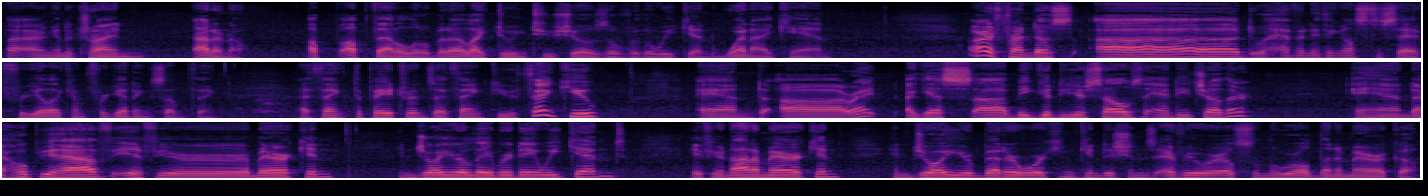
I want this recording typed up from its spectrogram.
I'm going to try and, I don't know, up up that a little bit. I like doing two shows over the weekend when I can. All right, friendos. Uh, do I have anything else to say? I feel like I'm forgetting something. I thank the patrons. I thanked you. Thank you. And uh, all right, I guess uh, be good to yourselves and each other. And I hope you have. If you're American, enjoy your Labor Day weekend. If you're not American, enjoy your better working conditions everywhere else in the world than America,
